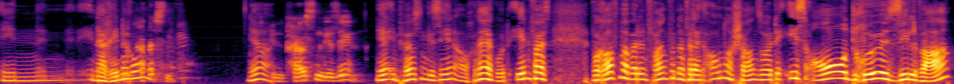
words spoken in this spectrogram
in, in Erinnerung. In person. Ja. In person gesehen. Ja, in person gesehen auch. Naja gut, jedenfalls, worauf man bei den Frankfurtern vielleicht auch noch schauen sollte, ist André Silva,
